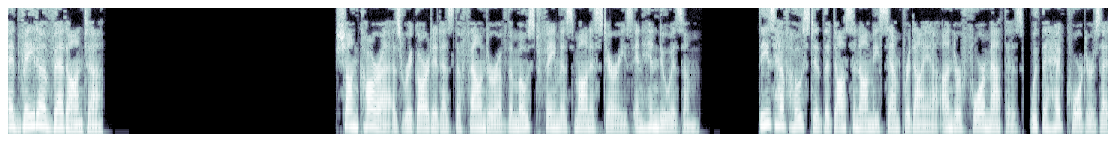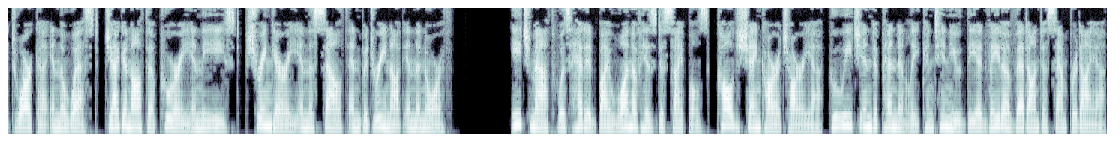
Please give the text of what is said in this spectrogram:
Advaita Vedanta Shankara is regarded as the founder of the most famous monasteries in Hinduism. These have hosted the Dasanami Sampradaya under four mathas, with the headquarters at Dwarka in the west, Jagannatha Puri in the east, Sringeri in the south and Badrinath in the north. Each math was headed by one of his disciples, called Shankaracharya, who each independently continued the Advaita Vedanta Sampradaya.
